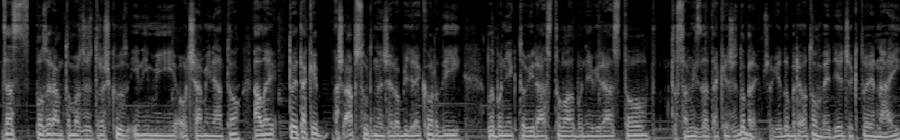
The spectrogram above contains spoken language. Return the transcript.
zase pozerám to možno trošku s inými očami na to, ale to je také až absurdné, že robiť rekordy lebo niekto vyrástol alebo nevyrástol, to sa mi zdá také, že dobre, však je dobre o tom vedieť, že kto je naj,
